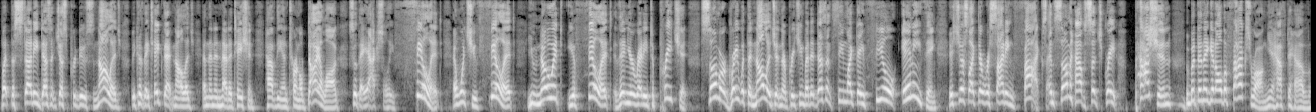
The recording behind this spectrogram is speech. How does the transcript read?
but the study doesn't just produce knowledge because they take that knowledge and then in meditation have the internal dialogue so they actually feel it. And once you feel it, you know it, you feel it, then you're ready to preach it. Some are great with the knowledge in their preaching, but it doesn't seem like they feel anything. It's just like they're reciting facts. And some have such great passion, but then they get all the facts wrong. You have to have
